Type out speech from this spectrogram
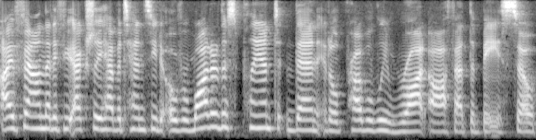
I've found that if you actually have a tendency to overwater this plant, then it'll probably rot off at the base. So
